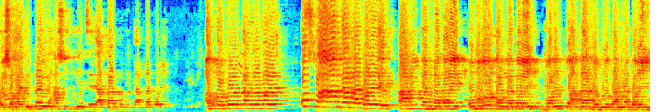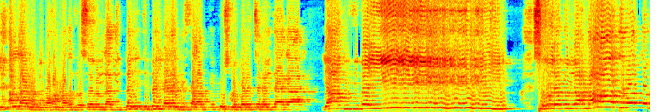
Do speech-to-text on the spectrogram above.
ওই সময় জিব্রাইল হাসি দিয়েছে, আল্লাহর নবী কান্না করে। আবু বকর কান্না করে, ওসমান কান্না করে কান্না করে, ওমর কান্না করে, বলেন তো আল্লাহর নবীও কান্না করে। আল্লাহর নবী মুহাম্মদ জিব্রাইল জিব্রাইল আলাইহিস সালামকে করেছেন ওই জায়গায়। ইয়া জিব্রাইল, সূরাতুল রহমাত সূরাতুল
